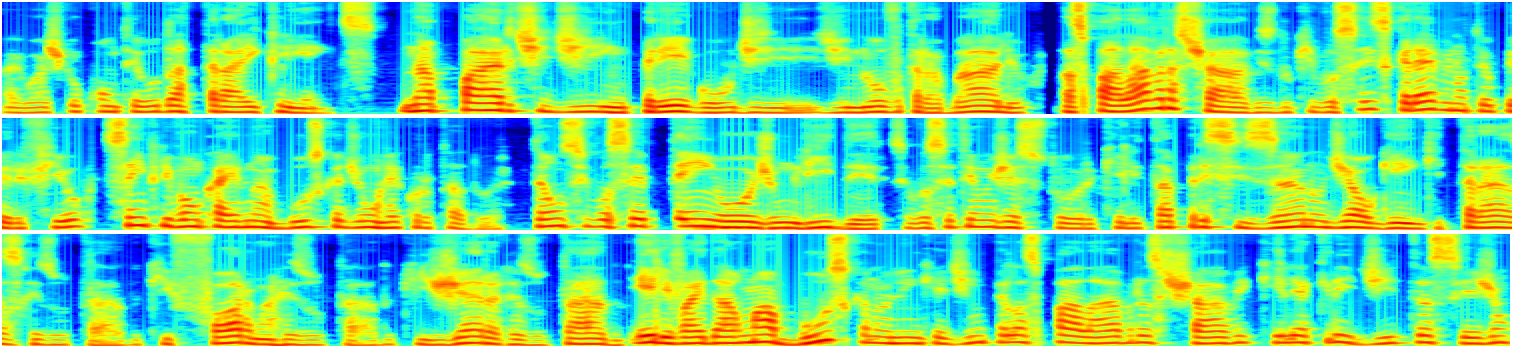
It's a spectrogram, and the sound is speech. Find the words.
Eu acho que o conteúdo atrai clientes. Na parte de emprego ou de, de novo trabalho, as palavras-chave do que você escreve no teu perfil sempre vão cair na busca de um recrutador. Então, se você tem hoje um líder, se você tem um gestor que ele está precisando de alguém que traz resultado, que forma resultado, que gera resultado, ele vai dar uma busca no LinkedIn pelas palavras-chave que ele acredita sejam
